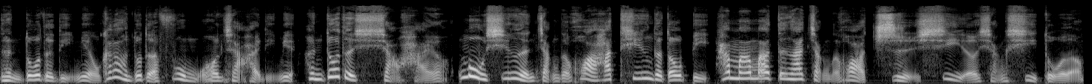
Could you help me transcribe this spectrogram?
很多的里面，我看到很多的父母和小孩里面。很多的小孩哦，木星人讲的话，他听的都比他妈妈跟他讲的话仔细而详细多了。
